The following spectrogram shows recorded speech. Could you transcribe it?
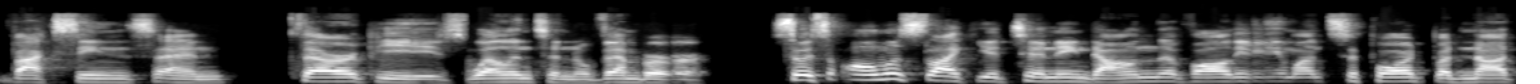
vaccines and therapies, well into November so it's almost like you're turning down the volume on support, but not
